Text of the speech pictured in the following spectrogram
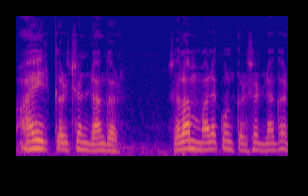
આહિર કરશન ડાંગર. સલામ માલેકુન કરશન ડાંગર.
